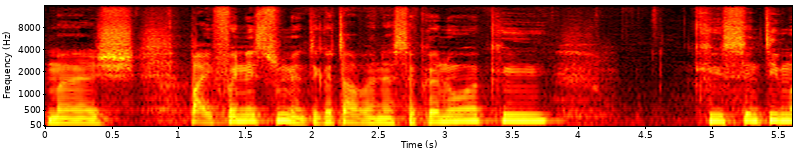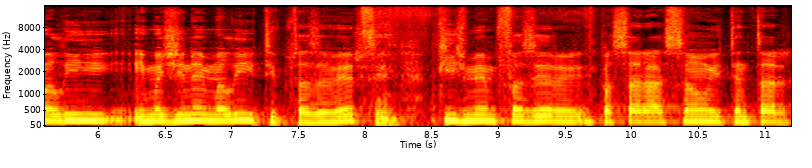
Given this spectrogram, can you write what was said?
Mas, pá, e foi nesse momento em que eu estava nessa canoa que que senti-me ali, imaginei-me ali, tipo, estás a ver? Sim. Quis mesmo fazer, passar a ação e tentar,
